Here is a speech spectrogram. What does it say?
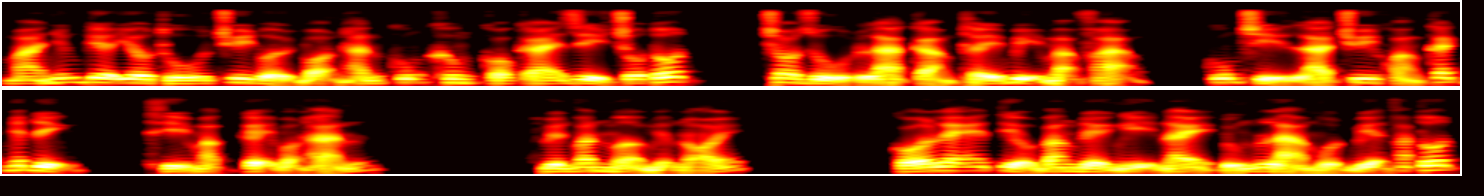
Mà những kia yêu thú truy đuổi bọn hắn cũng không có cái gì chỗ tốt, cho dù là cảm thấy bị mạo phạm, cũng chỉ là truy khoảng cách nhất định, thì mặc kệ bọn hắn. Huyền văn mở miệng nói, có lẽ tiểu băng đề nghị này đúng là một biện pháp tốt.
